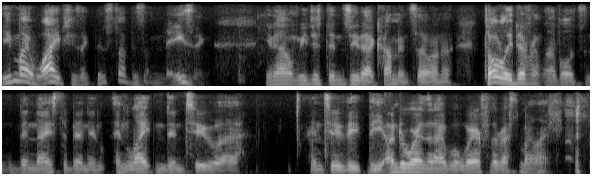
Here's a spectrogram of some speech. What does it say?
Even my wife, she's like, this stuff is amazing you know, we just didn't see that coming. So on a totally different level, it's been nice to have been enlightened into uh, into the the underwear that I will wear for the rest of my life.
